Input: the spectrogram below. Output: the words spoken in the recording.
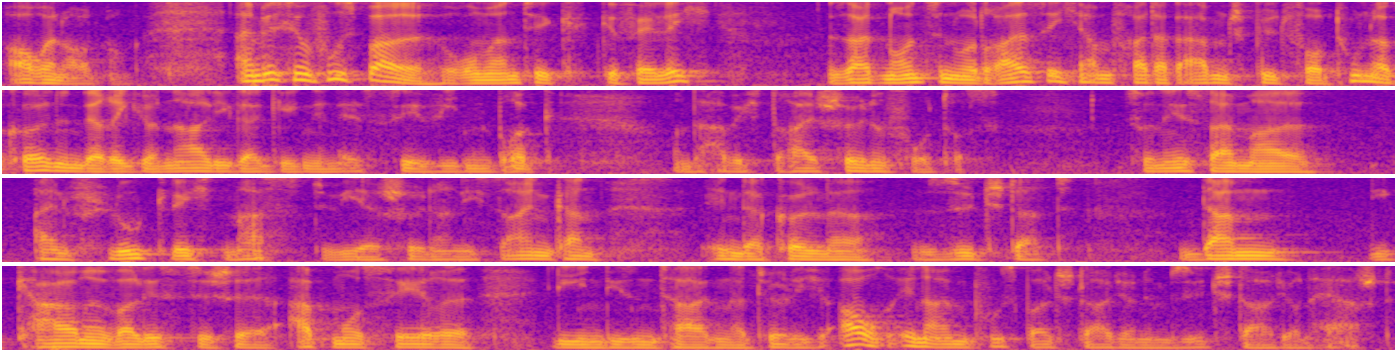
Auch in Ordnung. Ein bisschen Fußballromantik gefällig. Seit 19.30 Uhr am Freitagabend spielt Fortuna Köln in der Regionalliga gegen den SC Wiedenbrück. Und da habe ich drei schöne Fotos. Zunächst einmal ein Flutlichtmast, wie er schöner nicht sein kann, in der Kölner Südstadt. Dann die karnevalistische Atmosphäre, die in diesen Tagen natürlich auch in einem Fußballstadion im Südstadion herrscht.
